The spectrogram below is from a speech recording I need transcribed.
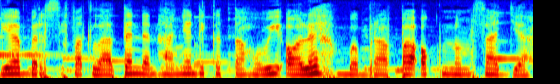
dia bersifat laten dan hanya diketahui oleh beberapa oknum saja.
